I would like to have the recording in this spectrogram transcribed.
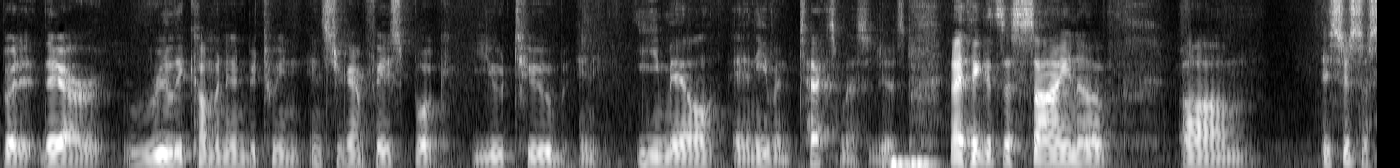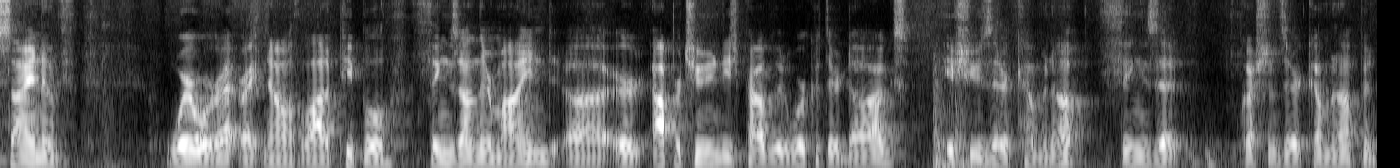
but it, they are really coming in between Instagram, Facebook, YouTube, and email, and even text messages. And I think it's a sign of, um, it's just a sign of where we're at right now with a lot of people, things on their mind, uh, or opportunities probably to work with their dogs, issues that are coming up, things that, questions that are coming up. And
